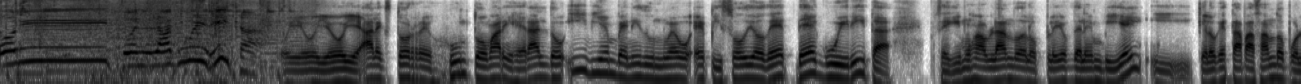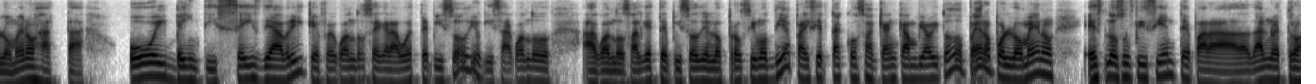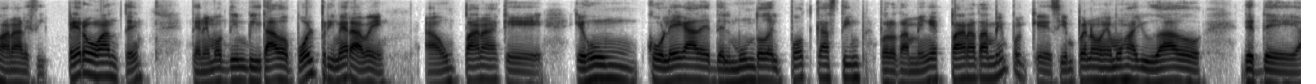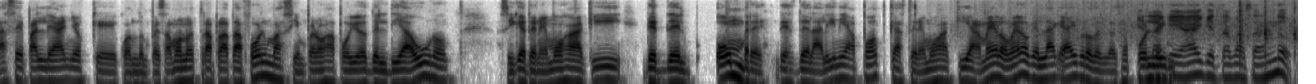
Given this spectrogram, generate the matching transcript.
solito en la guirita. Oye, oye, oye, Alex Torres junto a Mari Geraldo y bienvenido a un nuevo episodio de The Guirita. Seguimos hablando de los playoffs del NBA y qué es lo que está pasando por lo menos hasta hoy 26 de abril, que fue cuando se grabó este episodio, quizá cuando, a cuando salga este episodio en los próximos días, pues hay ciertas cosas que han cambiado y todo, pero por lo menos es lo suficiente para dar nuestros análisis. Pero antes, tenemos de invitado por primera vez a un pana que, que es un colega desde el mundo del podcasting, pero también es pana también porque siempre nos hemos ayudado desde hace par de años que cuando empezamos nuestra plataforma, siempre nos apoyó desde el día uno. Así que tenemos aquí desde el hombre, desde la línea podcast, tenemos aquí a Melo. Melo, que es la que hay, brother. Gracias por la que hay? ¿Qué está pasando?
